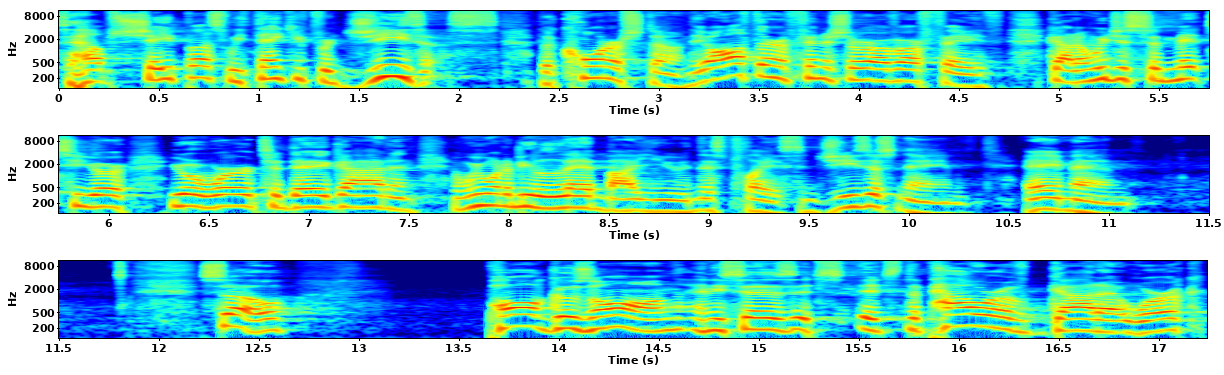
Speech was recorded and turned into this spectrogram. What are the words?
to help shape us. We thank you for Jesus, the cornerstone, the author and finisher of our faith. God, and we just submit to your, your word today, God, and, and we want to be led by you in this place. In Jesus' name, amen. So, Paul goes on and he says it's, it's the power of God at work,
